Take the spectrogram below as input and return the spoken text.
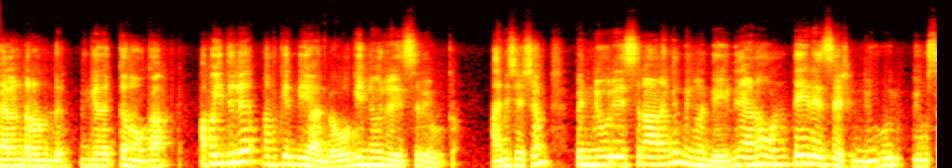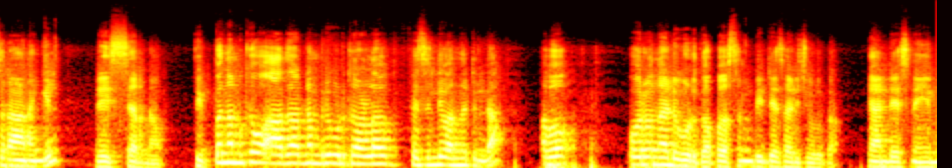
കലണ്ടർ ഉണ്ട് നിങ്ങൾക്ക് ഇതൊക്കെ നോക്കാം. അപ്പൊ ഇതിൽ നമുക്ക് എന്ത് ചെയ്യാം? ലോഗിൻ ഒരു രജിസ്റ്റർ കൊടുക്കാം. അതിനുശേഷം ഇപ്പൊ ന്യൂ രജിസ്റ്റർ ആണെങ്കിൽ നിങ്ങൾ എന്ത് ചെയ്യും? ഇതിനാണ് one time registration new user ആണെങ്കിൽ രജിസ്റ്ററിനാവും ഇപ്പൊ നമുക്ക് ആധാർ നമ്പർ കൊടുക്കാനുള്ള ഫെസിലിറ്റി വന്നിട്ടില്ല. അപ്പോൾ ഓരോന്നായിട്ട് കൊടുക്കുക പേഴ്സണൽ ഡീറ്റെയിൽസ് അടിച്ചു കൊടുക്കുക candidate's name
